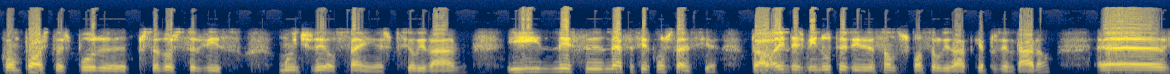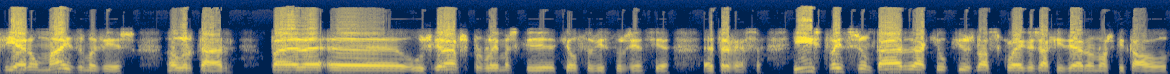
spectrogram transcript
compostas por uh, prestadores de serviço muitos deles sem a especialidade, e nesse, nessa circunstância, para além das minutas de isenção de responsabilidade que apresentaram, uh, vieram mais uma vez alertar para uh, os graves problemas que aquele serviço de urgência atravessa. E isto vem-se juntar àquilo que os nossos colegas já fizeram no Hospital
